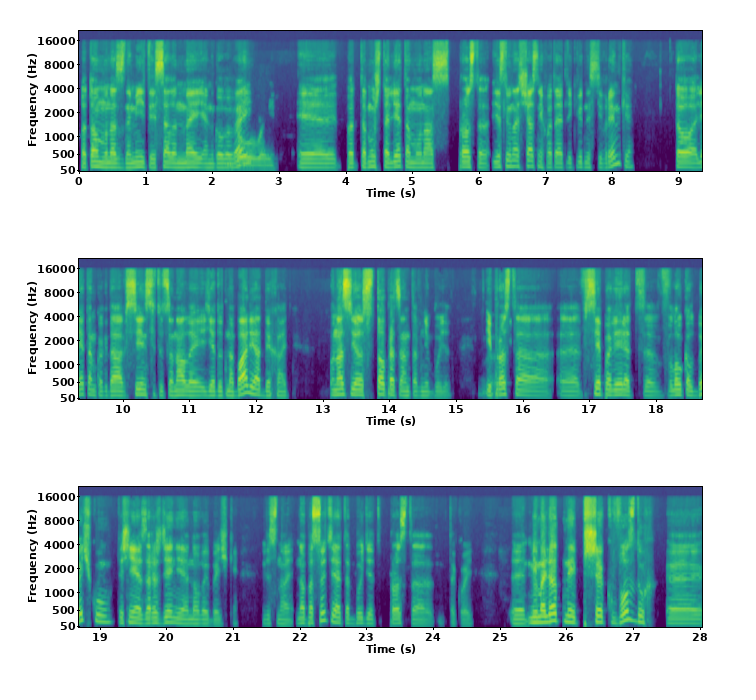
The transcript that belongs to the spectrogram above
Потом у нас знаменитый Sell in May and Go Away. Go away. Э, потому что летом у нас просто... Если у нас сейчас не хватает ликвидности в рынке, то летом, когда все институционалы едут на Бали отдыхать, у нас ее 100% не будет. И просто э, все поверят в local бычку, точнее, зарождение новой бычки весной. Но по сути это будет просто такой э, мимолетный пшек в воздух, э,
